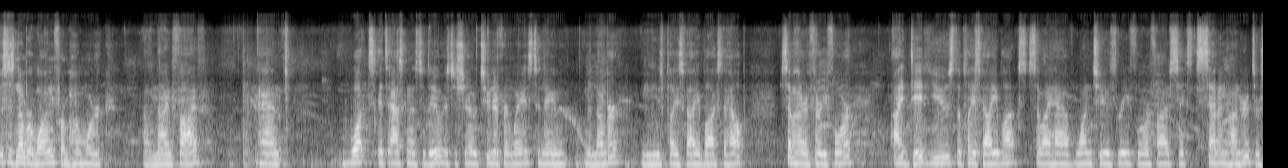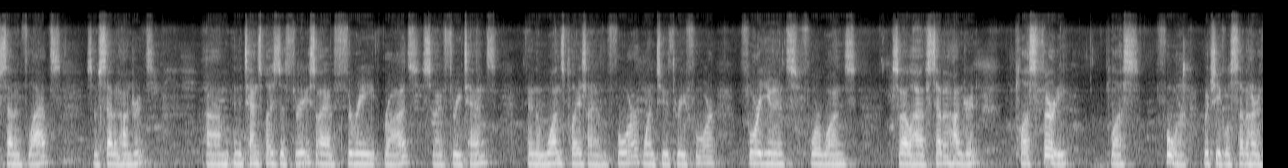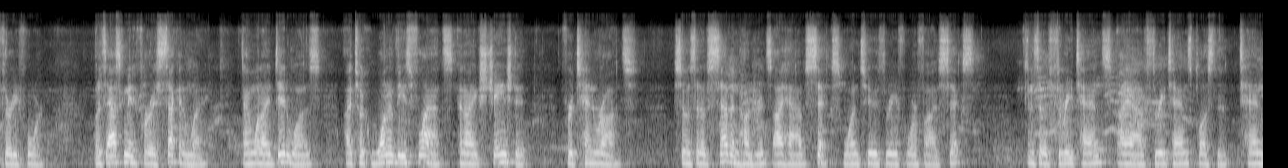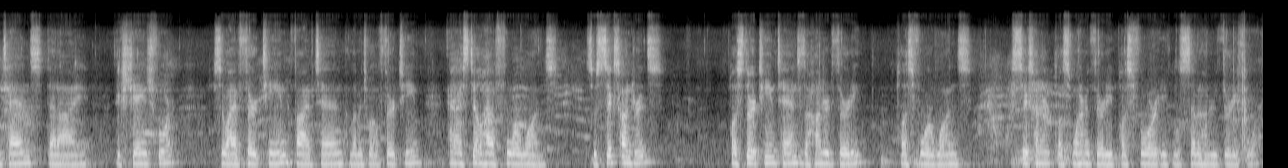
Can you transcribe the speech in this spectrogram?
This is number one from homework uh, 9-5. And what it's asking us to do is to show two different ways to name the number. You can use place value blocks to help. 734. I did use the place value blocks, so I have one, two, three, four, five, six, seven hundreds or seven flats, so seven hundreds. Um, in the tens place is a three, so I have three rods, so I have three tens. And in the ones place, I have a four, one, two, three, four, four units, four ones. So I will have 700 plus 30 plus 4, which equals 734. But it's asking me for a second way. And what I did was, I took one of these flats and I exchanged it for 10 rods. So instead of seven hundreds, I have six. One, two, three, four, five, six. Instead of three tens, I have three tens plus the 10 tens that I exchanged for. So I have 13, 5, 10, 11, 12, 13, and I still have four ones. So six hundreds plus 13 tens is 130 plus four ones. 600 plus 130 plus 4 equals 734.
